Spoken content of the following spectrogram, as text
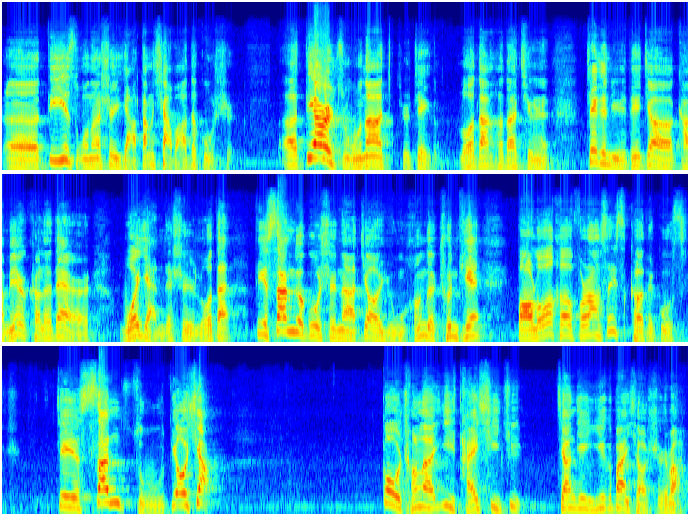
呃，第一组呢是亚当夏娃的故事。呃，第二组呢就是这个罗丹和他情人，这个女的叫卡米尔·克勒戴尔，我演的是罗丹。第三个故事呢叫《永恒的春天》，保罗和弗朗西斯科的故事。这三组雕像构成了一台戏剧，将近一个半小时吧。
